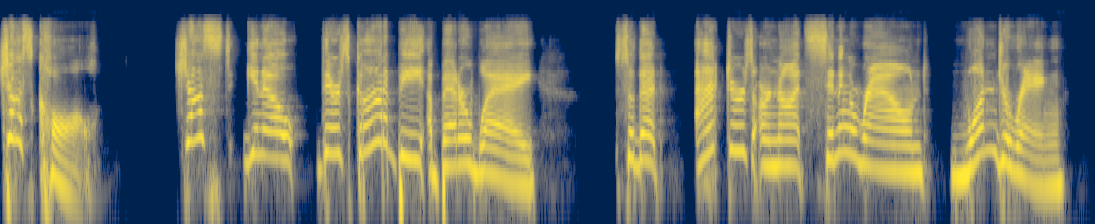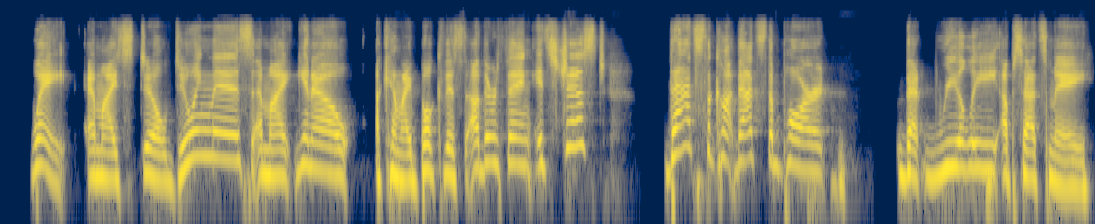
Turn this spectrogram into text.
just call. Just, you know, there's got to be a better way so that actors are not sitting around wondering, "Wait, am I still doing this? Am I, you know, can I book this other thing?" It's just that's the that's the part that really upsets me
